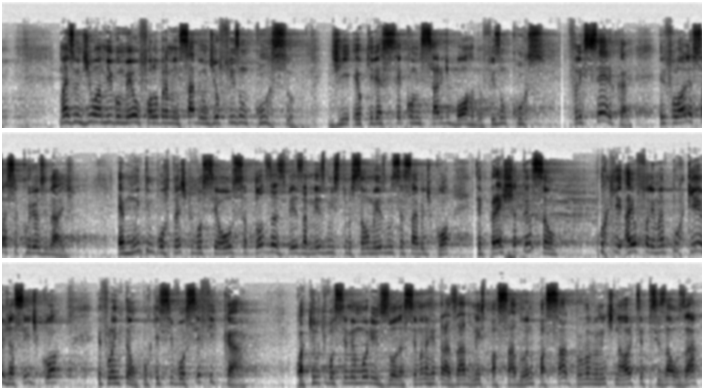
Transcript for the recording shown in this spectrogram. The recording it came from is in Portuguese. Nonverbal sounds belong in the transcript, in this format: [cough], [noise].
Mas um dia um amigo meu falou para mim, sabe, um dia eu fiz um curso de eu queria ser comissário de bordo, eu fiz um curso. Eu falei, sério, cara? Ele falou: olha só essa curiosidade. É muito importante que você ouça todas as vezes a mesma instrução, mesmo que você saiba de cor, você preste atenção. Por quê? Aí eu falei, mas por que? Eu já sei de cor. Ele falou, então, porque se você ficar com aquilo que você memorizou da semana retrasada, mês passado, ano passado, provavelmente na hora que você precisar usar,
